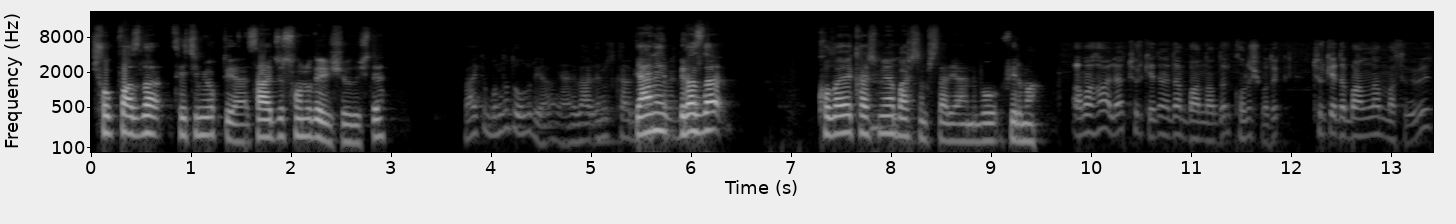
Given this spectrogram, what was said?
çok fazla seçim yoktu ya. Sadece sonu değişiyordu işte. Belki bunda da olur ya. Yani verdiğimiz karar Yani biraz da kolaya kaçmaya başlamışlar yani bu firma. Ama hala Türkiye'de neden banlandığını konuşmadık. Türkiye'de banlanma sebebi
